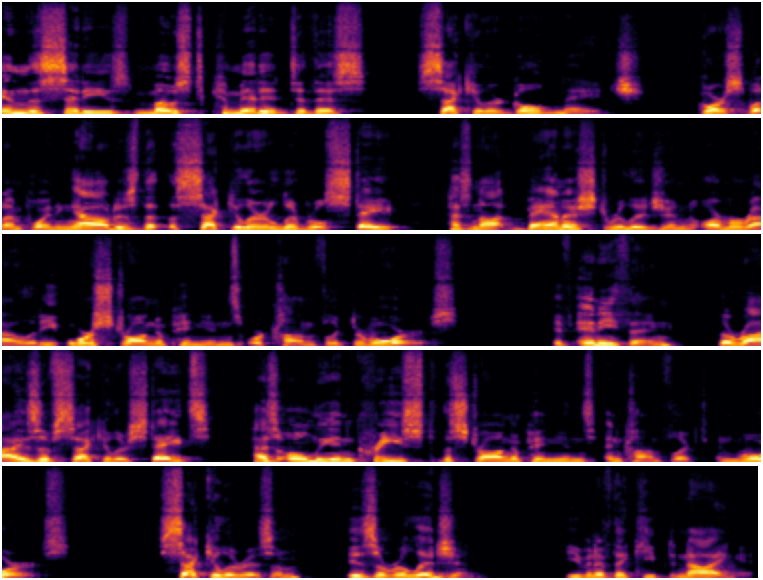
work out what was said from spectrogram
in the cities most committed to this secular golden age. Of course, what I'm pointing out is that the secular liberal state has not banished religion or morality or strong opinions or conflict or wars. If anything, the rise of secular states has only increased the strong opinions and conflict and wars. Secularism is a religion, even if they keep denying it.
